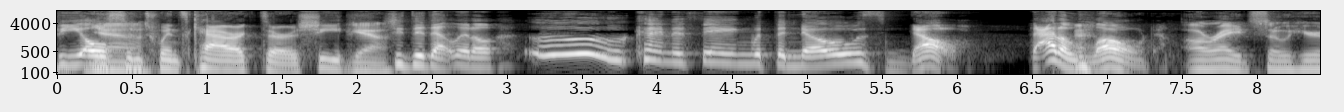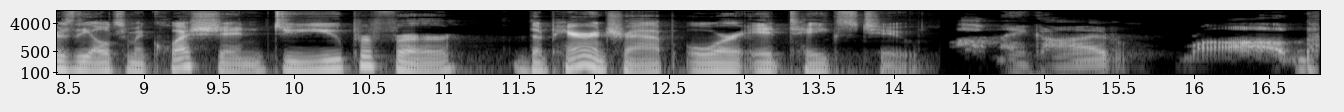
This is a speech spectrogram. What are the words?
the Olsen Yeah. twins character. She Yeah. she did that little ooh kind of thing with the nose. No, that alone. All right, so here's the ultimate question Do you prefer The Parent Trap or It Takes Two? Oh my god, Rob.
